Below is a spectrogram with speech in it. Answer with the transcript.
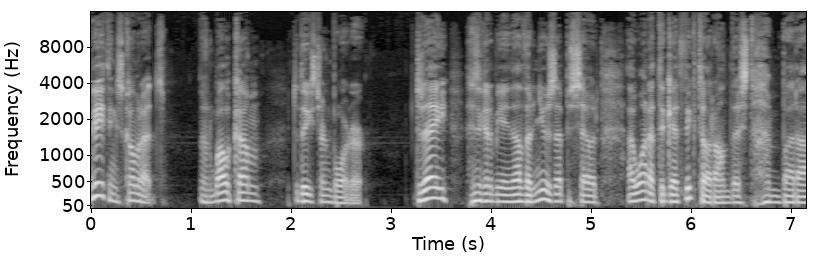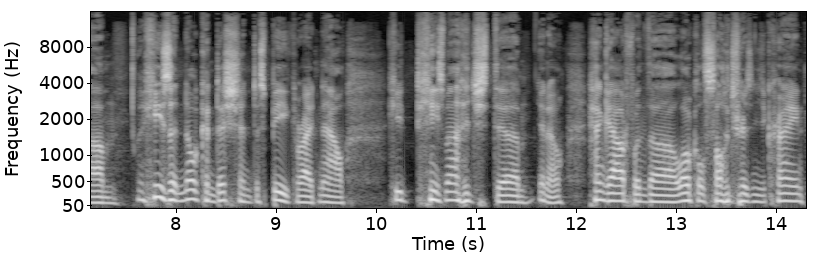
Greetings, comrades, and welcome to the Eastern Border. Today is going to be another news episode. I wanted to get Victor on this time, but um, he's in no condition to speak right now. He he's managed to you know hang out with the local soldiers in Ukraine,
